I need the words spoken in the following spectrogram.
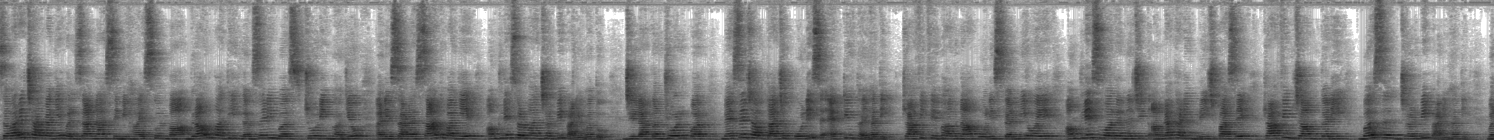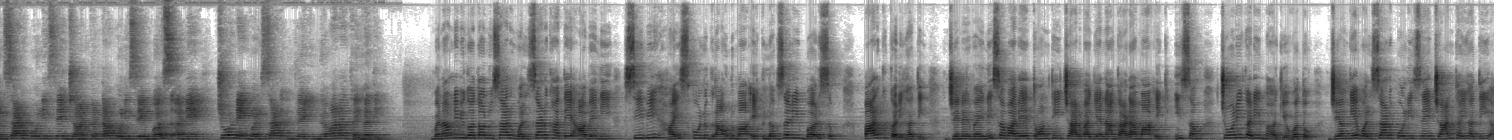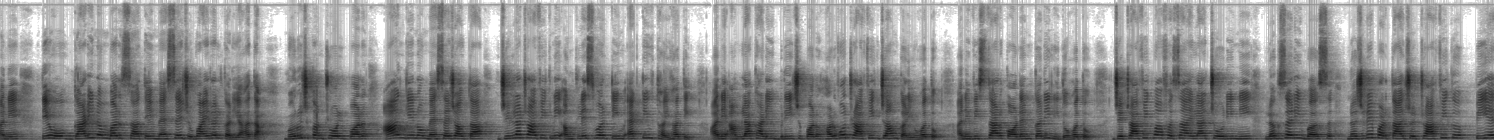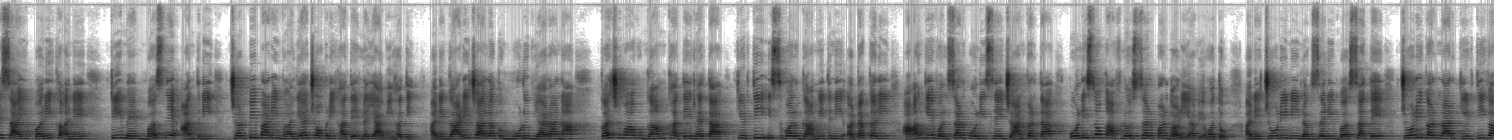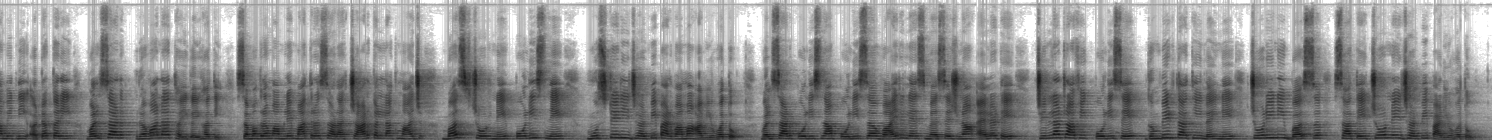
સવારે ચાર વાગ્યે વલસાડના સીબી હાઈસ્કૂલમાં ગ્રાઉન્ડમાંથી લક્ઝરી બસ ચોરી ભાગ્યો અને સાડા સાત વાગ્યે અંકલેશ્વરમાં ઝડપી પાડ્યો હતો. જિલ્લા કંટ્રોલ પર મેસેજ આવતા જ પોલીસ એક્ટિવ થઈ હતી. ટ્રાફિક વિભાગના પોલીસ કર્મીઓએ અંકલેશ્વર નજીક આમલાખાડી બ્રિજ પાસે ટ્રાફિક જામ કરી બસ ઝડપી પાડી હતી. વલસાડ પોલીસે જાણ કરતા પોલીસે બસ અને ચોરને વલસાડ લઈ રવાના થઈ હતી. બનાવની વિગતો અનુસાર વલસાડ ખાતે આવેલી સીબી હાઈસ્કૂલ ગ્રાઉન્ડમાં એક લક્ઝરી બસ પાર્ક કરી હતી, જેને વહેલી સવારે ત્રણથી ચાર વાગ્યાના ગાડામાં એક ઈસમ ચોરી કરી ભાગ્યો હતો, જે અંગે વલસાડ પોલીસને જાણ થઈ હતી અને તેઓ ગાડી નંબર સાથે મેસેજ વાયરલ કર્યા હતા. ભરૂચ કંટ્રોલ પર આ અંગેનો મેસેજ આવતા જિલ્લા ટ્રાફિકની અંકલેશ્વર ટીમ એક્ટિવ થઈ હતી અને આમલાખાડી બ્રિજ પર હળવો ટ્રાફિક જામ કર્યો હતો અને વિસ્તાર કોર્ડન કરી લીધો હતો. જે ટ્રાફિકમાં ફસાયેલા ચોરીની લક્ઝરી બસ નજરે પડતા જ ટ્રાફિક પીએસઆઈ પરીખ અને ટીમે બસને આંતરી ઝડપી પાડી વાલિયા ચોકડી ખાતે લઈ આવી હતી અને ગાડી ચાલક મૂળ વ્યારાના કચ્છવાવ ગામ ખાતે રહેતા કીર્તિ ઈશ્વર ગામિતની અટક કરી આ અંગે વલસાડ પોલીસને જાણ કરતા પોલીસનો કાફલો સ્થળ પર દોડી આવ્યો હતો અને ચોરીની લક્ઝરી બસ સાથે ચોરી કરનાર કીર્તિ ગામિતની અટક કરી વલસાડ રવાના થઈ ગઈ હતી. સમગ્ર મામલે માત્ર સાડા ચાર કલાકમાં જ બસ ચોરને પોલીસને મુસ્ટેરી ઝડપી પાડવામાં આવ્યો હતો. વલસાડ પોલીસના પોલીસ વાયરલેસ મેસેજના એલર્ટે જિલ્લા ટ્રાફિક પોલીસે ગંભીરતાથી લઈને ચોરીની બસ સાથે ચોરને ઝડપી પાડ્યો હતો.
